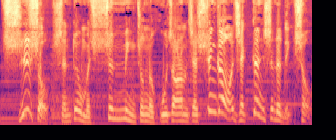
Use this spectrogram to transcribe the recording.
持守神对我们生命中的呼召，让我们在宣告，而且更深的领受。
